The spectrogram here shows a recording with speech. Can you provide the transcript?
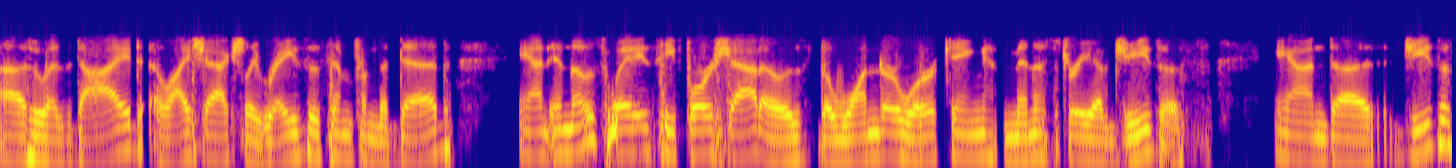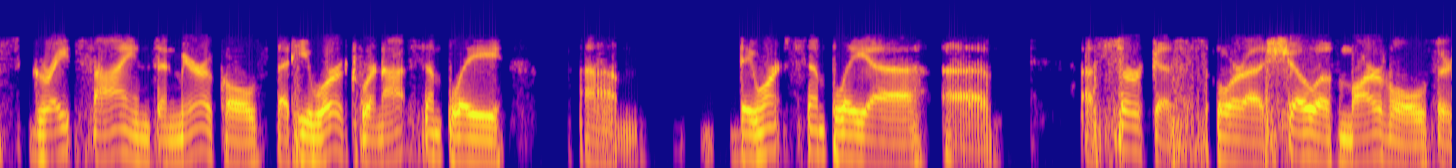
uh, who has died. Elisha actually raises him from the dead. And in those ways, he foreshadows the wonder working ministry of Jesus. And uh, Jesus' great signs and miracles that he worked were not simply, um, they weren't simply a, a, a circus or a show of marvels or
